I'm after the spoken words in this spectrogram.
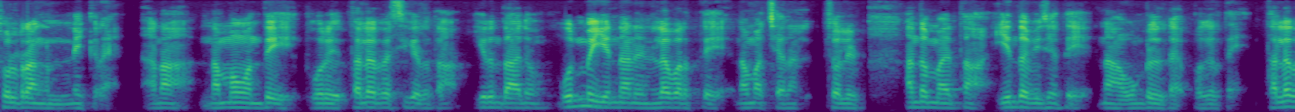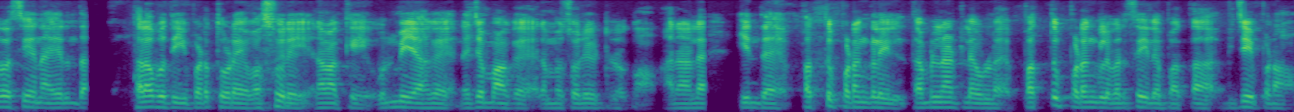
சொல்கிறாங்கன்னு நினைக்கிறேன். ஆனால் நம்ம வந்து ஒரு தல ரசிகர் தான். இருந்தாலும் உண்மை என்னன்னு நிலவரத்தை நம்ம சேனல் சொல்லிட்டு அந்த மாதிரி தான் இந்த விஷயத்தை நான் உங்கள்கிட்ட பகிர்ந்தேன். தல ரசிகனாக இருந்தால் தளபதி படத்தோட வசூலை நமக்கு உண்மையாக நிஜமாக நம்ம சொல்லிட்டு இருக்கோம். அதனால இந்த பத்து படங்களில் தமிழ்நாட்டில் உள்ள பத்து படங்கள் வரிசையில் பார்த்தா விஜய் படம்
